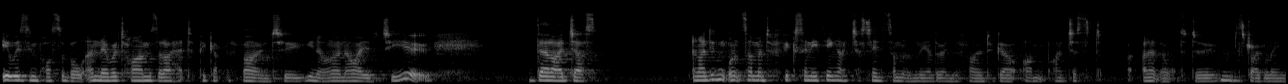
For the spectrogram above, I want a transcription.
it was impossible and there were times that I had to pick up the phone to you know and I know I did it to you that I just, and I didn't want someone to fix anything. I just needed someone on the other end of the phone to go, I'm, I just, I don't know what to do. I'm mm. struggling,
